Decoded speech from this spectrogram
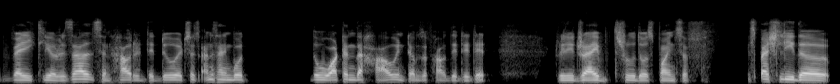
very clear results and how did they do it. So it's understanding both the what and the how in terms of how they did it, to really drive through those points of especially the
